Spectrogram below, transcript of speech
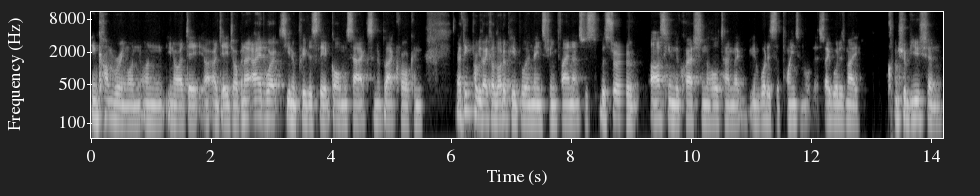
encumbering on on you know our day our day job. And I, I, had worked you know previously at Goldman Sachs and at BlackRock, and I think probably like a lot of people in mainstream finance was was sort of asking the question the whole time, like you know, what is the point in all this? Like, what is my contribution.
